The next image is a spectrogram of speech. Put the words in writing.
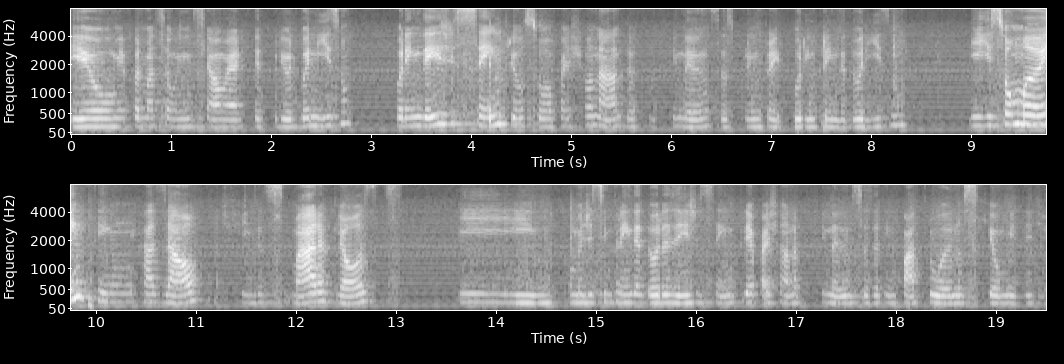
Eu, minha formação inicial é arquitetura e urbanismo. Porém, desde sempre eu sou apaixonada por finanças, por, empre por empreendedorismo. E sou mãe, tenho um casal de filhos maravilhosos. E, como eu disse, empreendedora desde sempre, apaixonada por finanças. Eu tenho quatro anos que eu me dedico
